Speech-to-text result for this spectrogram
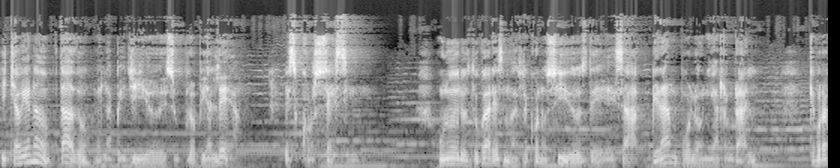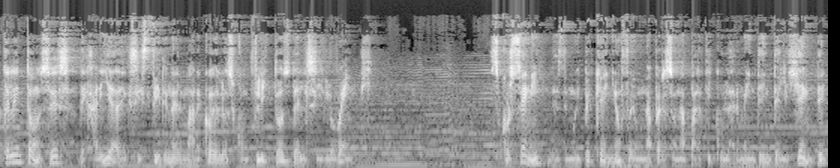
y que habían adoptado el apellido de su propia aldea, Skorzecin, uno de los lugares más reconocidos de esa gran Polonia rural que por aquel entonces dejaría de existir en el marco de los conflictos del siglo XX. Skorzeny, desde muy pequeño, fue una persona particularmente inteligente,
